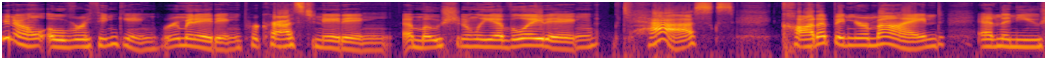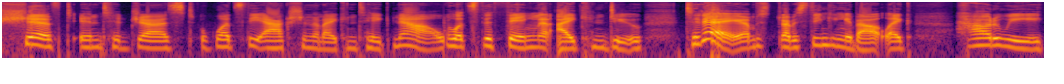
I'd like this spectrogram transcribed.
you know, overthinking, ruminating, procrastinating, emotionally avoiding tasks caught up in your mind, and then you shift into just what's the action that I can take now? What's the thing that I can do today? I'm, I was thinking about like, how do we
